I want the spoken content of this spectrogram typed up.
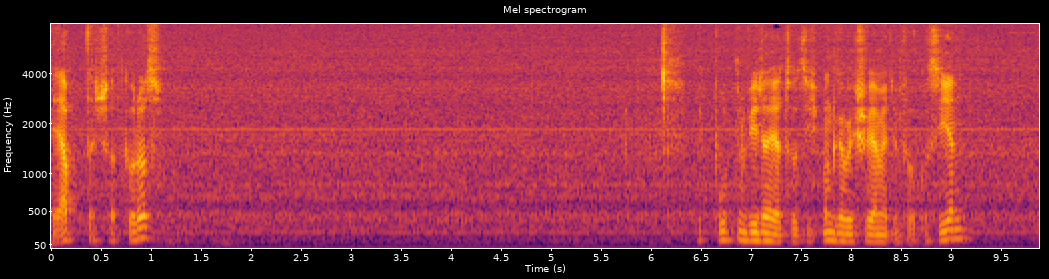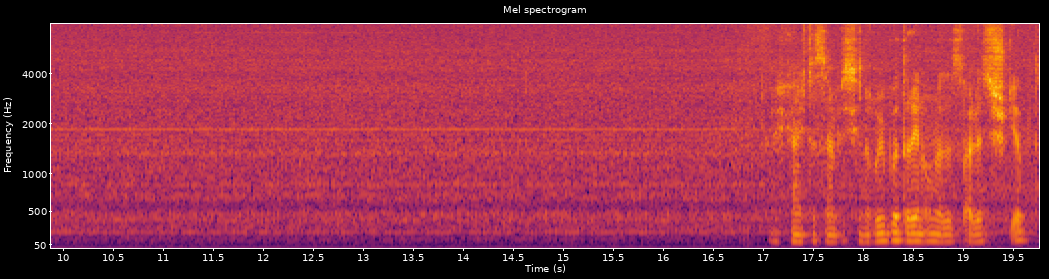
Ja, das schaut gut aus. Wir booten wieder. Er tut sich unglaublich schwer mit dem Fokussieren. Kann ich das ein bisschen rüberdrehen, ohne dass alles stirbt.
